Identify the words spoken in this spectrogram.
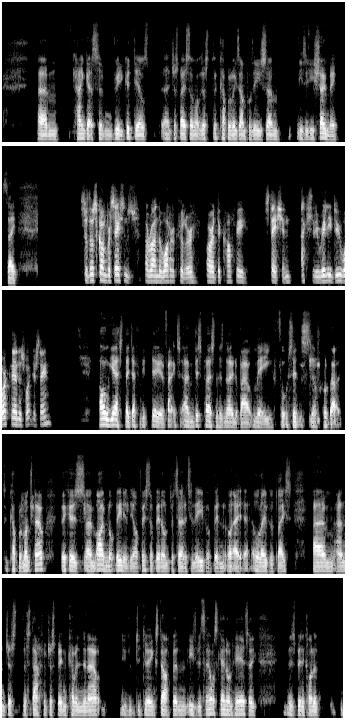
um, can get some really good deals uh, just based on just a couple of examples he's um he's, he's shown me. So, so those conversations around the water cooler or the coffee station actually really do work. Then, is what you're saying? Oh yes, they definitely do. In fact, um, this person has known about me for since for about a couple of months now because um, I've not been in the office. I've been on paternity leave. I've been uh, all over the place, um, and just the staff have just been coming in and out doing stuff. And he's been saying, "What's going on here?" So there's been a kind of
